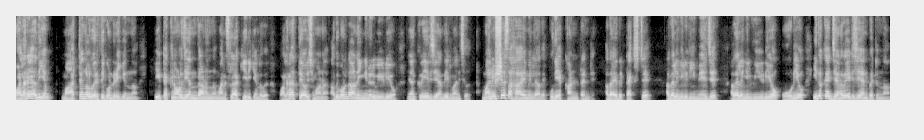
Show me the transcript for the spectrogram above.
വളരെയധികം മാറ്റങ്ങൾ വരുത്തിക്കൊണ്ടിരിക്കുന്ന ഈ ടെക്നോളജി എന്താണെന്ന് മനസ്സിലാക്കിയിരിക്കേണ്ടത് വളരെ അത്യാവശ്യമാണ്. അതുകൊണ്ടാണ് ഇങ്ങനൊരു വീഡിയോ ഞാൻ ക്രിയേറ്റ് ചെയ്യാൻ തീരുമാനിച്ചത്. മനുഷ്യ സഹായമില്ലാതെ പുതിയ കണ്ടന്റ് അതായത് ടെക്സ്റ്റ് അതല്ലെങ്കിൽ ഒരു ഇമേജ് അതല്ലെങ്കിൽ വീഡിയോ ഓഡിയോ ഇതൊക്കെ ജനറേറ്റ് ചെയ്യാൻ പറ്റുന്ന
